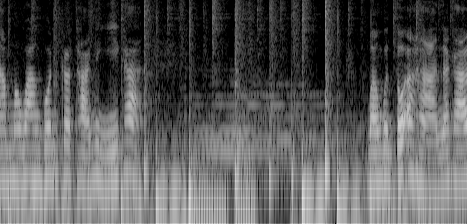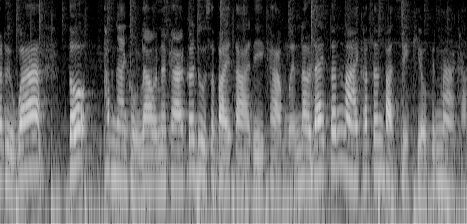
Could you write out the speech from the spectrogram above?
นำมาวางบนกระถางอย่างนี้ค่ะ วางบนโต๊ะอาหารนะคะ หรือว่า ต๊ะทำงานของเรานะคะ ก็ดูสบายตาดีค่ะ เหมือนเราได้ต้นไม้คอตตอนบัตสีเขียวขึ้นมาค่ะ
